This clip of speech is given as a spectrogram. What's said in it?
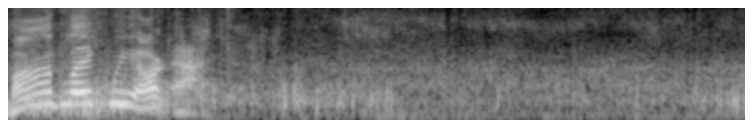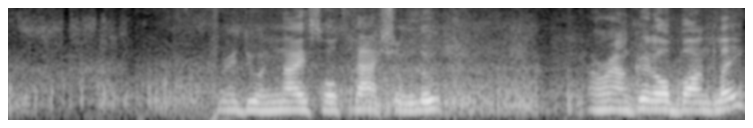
Bond Lake we are at. We're gonna do a nice old fashioned loop around good old Bond Lake.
